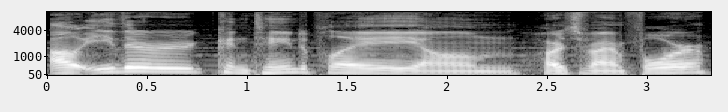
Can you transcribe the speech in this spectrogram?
I'll either continue to play um, Hearts of Iron 4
